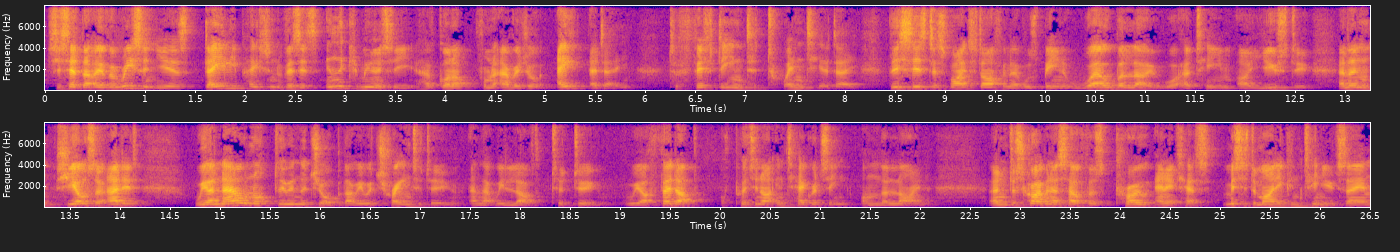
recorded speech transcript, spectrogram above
She said that over recent years, daily patient visits in the community have gone up from an average of 8 a day to 15 to 20 a day. This is despite staffing levels being well below what her team are used to. And then she also added, We are now not doing the job that we were trained to do and that we loved to do. We are fed up of putting our integrity on the line. And describing herself as pro NHS, Mrs. Demini continued saying,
